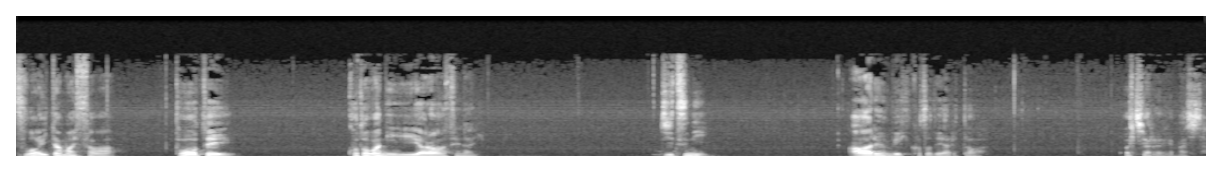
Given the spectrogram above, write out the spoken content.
その痛ましさは到底言葉に言い表せない。実に憐れむべきことであるとおっしゃられました。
